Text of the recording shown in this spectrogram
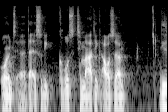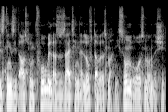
und äh, da ist so die große Thematik außer dieses Ding sieht aus wie ein Vogel, also seid ihr in der Luft, aber das macht nicht so einen großen Unterschied.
